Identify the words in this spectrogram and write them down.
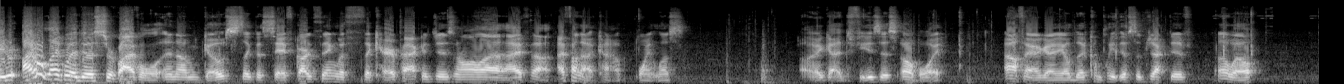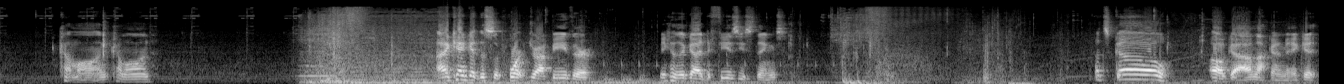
I, I don't like when I do with survival and um ghosts, like the safeguard thing with the care packages and all that. I thought I found that kind of pointless. Oh, I gotta defuse this. Oh boy, I don't think I'm gonna be able to complete this objective. Oh well. Come on, come on. I can't get the support drop either because I gotta defuse these things. Let's go! Oh god, I'm not gonna make it.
